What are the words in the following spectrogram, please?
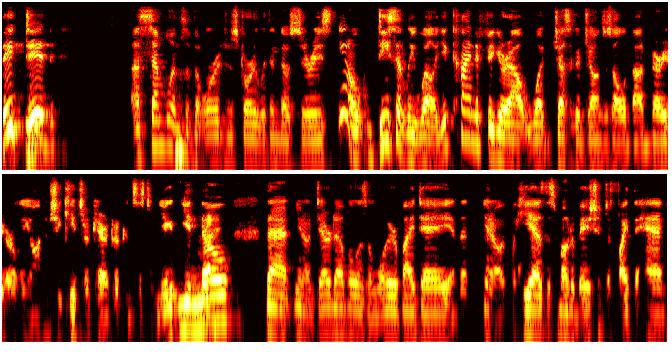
they did a semblance of the origin story within those series, you know, decently well. You kind of figure out what Jessica Jones is all about very early on, and she keeps her character consistent. You you know. Right that you know Daredevil is a lawyer by day, and then you know he has this motivation to fight the Hand,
